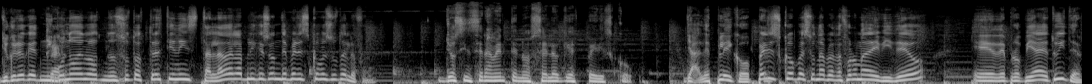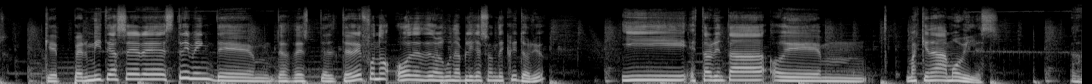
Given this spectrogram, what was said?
Yo creo que ninguno de nosotros tres tiene instalada la aplicación de Periscope en su teléfono. Yo sinceramente no sé lo que es Periscope. Ya, le explico. Periscope es una plataforma de video eh, de propiedad de Twitter que permite hacer eh, streaming desde el teléfono o desde alguna aplicación de escritorio y está orientada em, más que nada a móviles. Ah.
